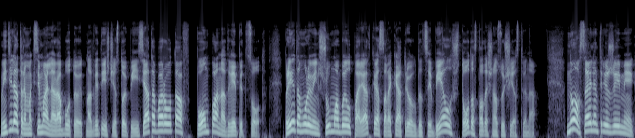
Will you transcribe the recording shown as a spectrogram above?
Вентиляторы максимально работают на 2150 оборотов, помпа на 2500. При этом уровень шума был порядка 43 дБ, что достаточно существенно. Но в Silent режиме,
